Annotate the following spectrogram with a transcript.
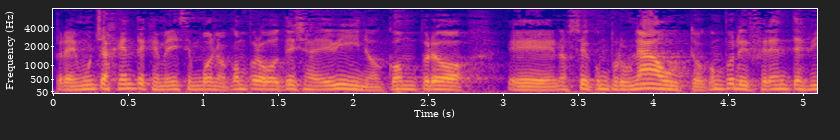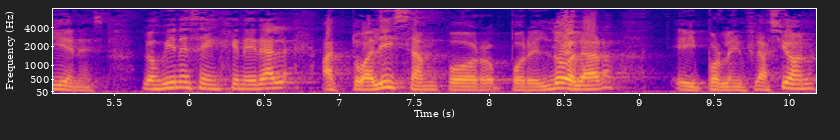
Pero hay mucha gente que me dicen, bueno, compro botellas de vino, compro, eh, no sé, compro un auto, compro diferentes bienes. Los bienes en general actualizan por, por el dólar, y por la inflación,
